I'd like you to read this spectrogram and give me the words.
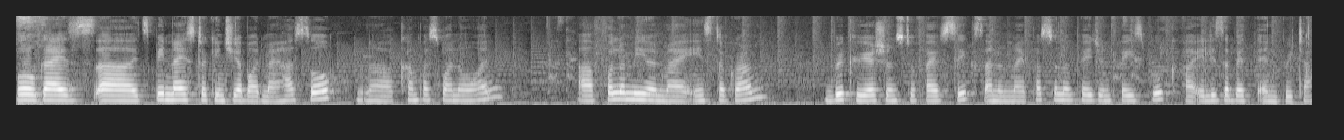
Well, guys, uh, it's been nice talking to you about my hustle, uh, Campus 101. Uh, follow me on my Instagram, Brick Creations 256, and on my personal page on Facebook, uh, Elizabeth and Brita.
